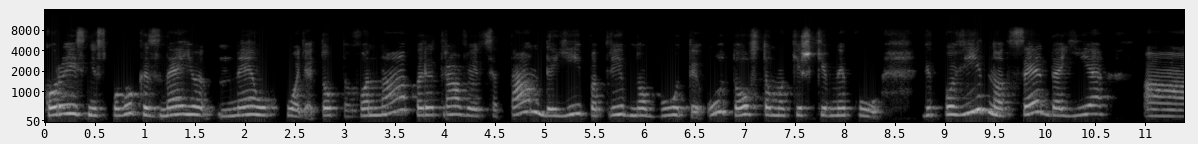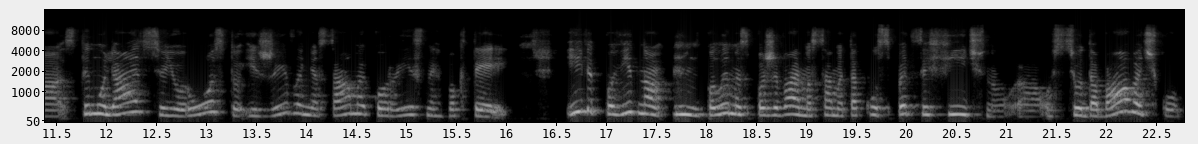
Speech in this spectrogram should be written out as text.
корисні сполуки з нею не уходять. Тобто вона перетравлюється там, де їй потрібно бути, у товстому кишківнику. Відповідно, це дає а, стимуляцію росту і живлення саме корисних бактерій. І, відповідно, коли ми споживаємо саме таку специфічну ось цю добавочку,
